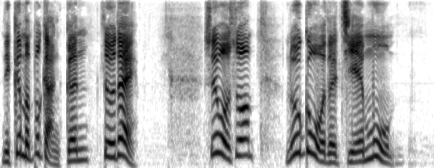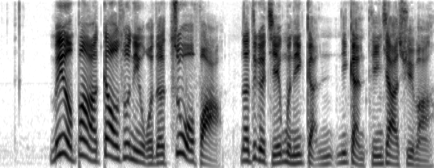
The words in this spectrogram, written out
你根本不敢跟，对不对？所以我说，如果我的节目没有办法告诉你我的做法。那这个节目你敢你敢听下去吗？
